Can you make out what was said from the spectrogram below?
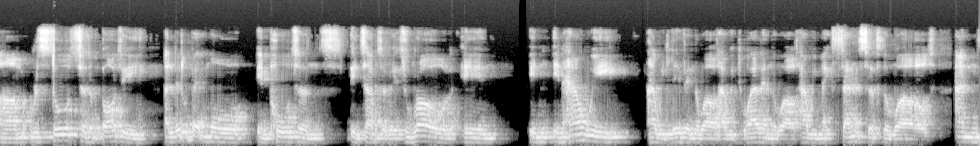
um, restores to the body a little bit more importance in terms of its role in in in how we how we live in the world, how we dwell in the world, how we make sense of the world. And,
